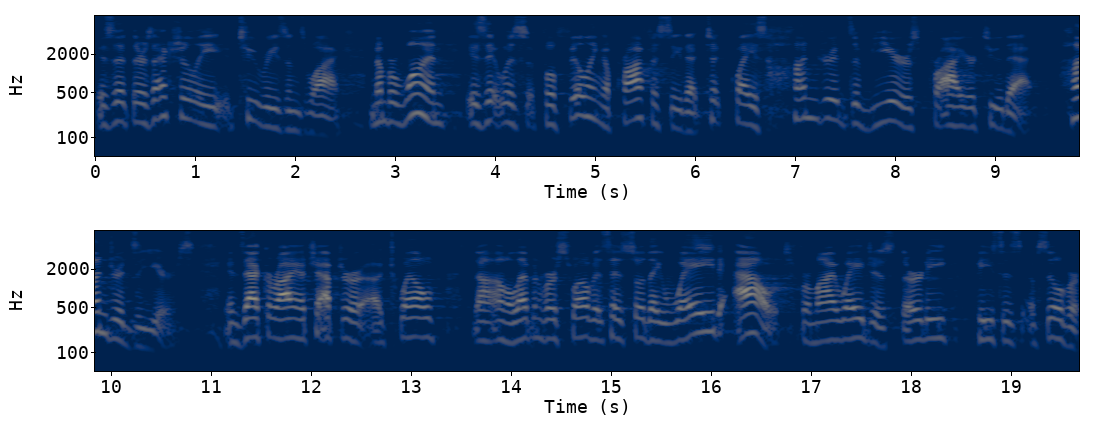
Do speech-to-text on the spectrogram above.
is that there's actually two reasons why. Number one is it was fulfilling a prophecy that took place hundreds of years prior to that. Hundreds of years. In Zechariah chapter uh, 12, uh, 11, verse 12, it says, So they weighed out for my wages 30 pieces of silver.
